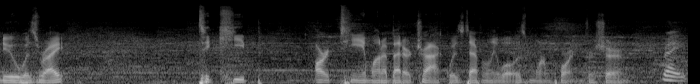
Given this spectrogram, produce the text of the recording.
knew was right, to keep our team on a better track was definitely what was more important for sure. Right.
